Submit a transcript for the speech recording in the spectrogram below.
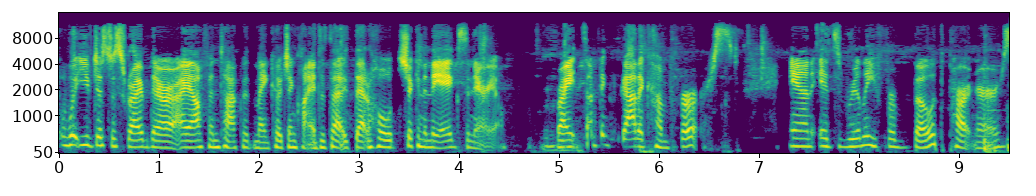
what you've just described there i often talk with my coaching clients. It's that, that whole chicken and the egg scenario mm-hmm. right? Something's got to come first. And it's really for both partners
